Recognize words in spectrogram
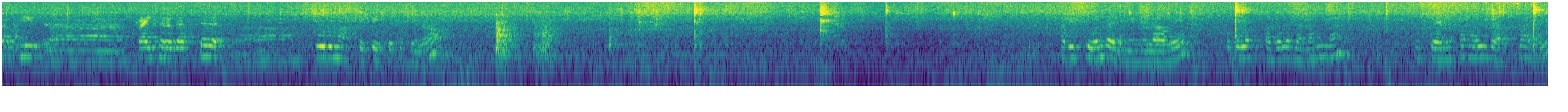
මේකට අපි ෆ්‍රයි කරගත්ත කුරුමක් එක එකතු කළා. හරි සුවඳයි මේ වෙලාවේ. ඔයගොල්ලෝ හදලා බලන්න. මේ කෑමක හරි රසයි.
